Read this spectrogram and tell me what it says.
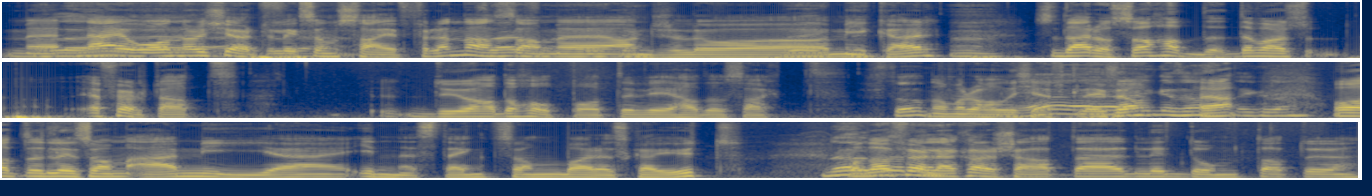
Med Eller- Nei, og når du kjørte liksom Cypheren, da, sammen med. Angelo og Michael. Mikael, så der også hadde Det var Jeg følte at du hadde holdt på til vi hadde sagt Stopp. Nå må du holde kjeft, Ja, liksom. Ikke sant, Ja. Og at det liksom er mye innestengt som bare skal ut. Det- Og da det- føler jeg kanskje at det er litt dumt at du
